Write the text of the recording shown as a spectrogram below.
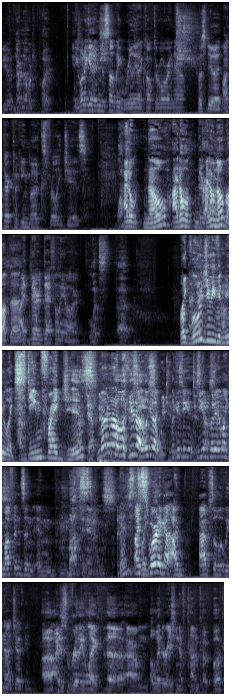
you don't don't know what to put. You want to a get into something really uncomfortable right now? Let's do it. Aren't there cooking books for like jizz? What? I don't know. I don't. There I don't are. know about that. I, there definitely are. Let's. Uh, like, what would you even do? I'm- Like I'm- steam fried jizz? No, no, no, look looking it up, look it so up. we Because you, can- you can put it in like muffins and, and Muffins. That's I like- swear to God, I'm absolutely not joking. Uh, I just really like the um, alliteration of cum cookbook.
